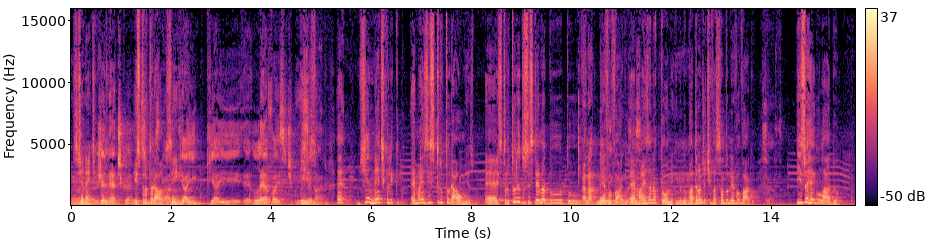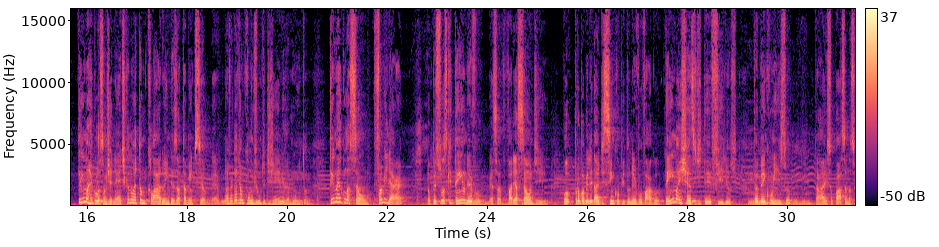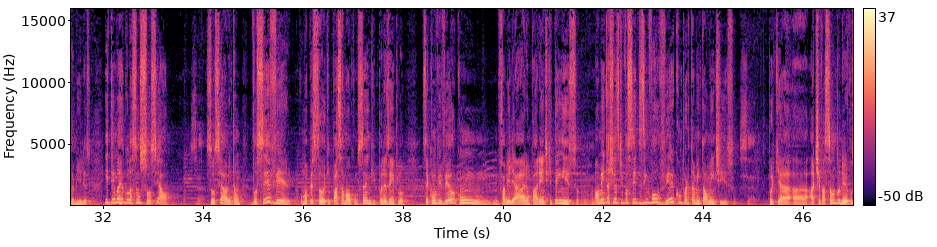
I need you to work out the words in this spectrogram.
Genética. genética antes de Estrutural, nada, sim. que aí, que aí eh, leva a esse tipo de Isso. cenário. É, genética é mais estrutural mesmo. É a estrutura do sistema do, do Anatômico, nervo vago. É assim. mais anatômico, do padrão de ativação do nervo vago. Certo. Isso é regulado. Tem uma regulação genética, não é tão claro ainda exatamente se. é- é- na verdade, é um conjunto de genes, é muito. Tem uma regulação familiar. Então, pessoas que têm o nervo, essa variação de probabilidade de síncope do nervo vago, têm mais chance de ter filhos também com isso. Tá? Isso passa nas famílias. E tem uma regulação social social. Então, você ver uma pessoa que passa mal com sangue, por exemplo, você conviveu com um familiar, um parente que tem isso, aumenta a chance de você desenvolver comportamentalmente isso. Certo. Porque a, a ativação do nervo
